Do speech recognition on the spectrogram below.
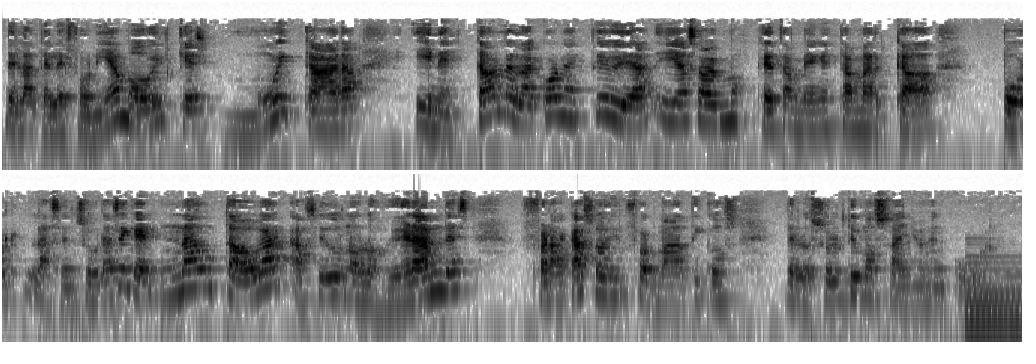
de la telefonía móvil, que es muy cara, inestable la conectividad y ya sabemos que también está marcada por la censura. Así que Nauta Hogar ha sido uno de los grandes fracasos informáticos de los últimos años en Cuba.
